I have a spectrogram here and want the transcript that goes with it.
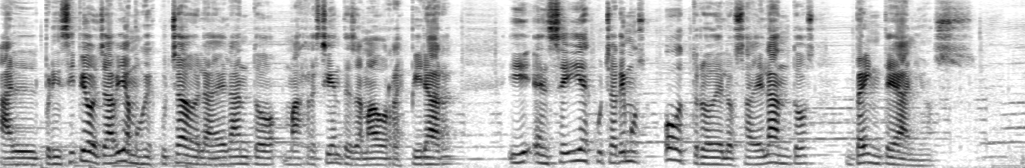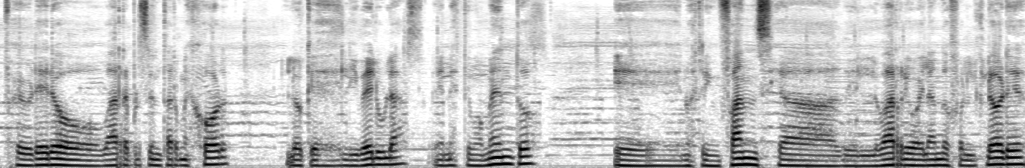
Al principio ya habíamos escuchado el adelanto más reciente llamado Respirar, y enseguida escucharemos otro de los adelantos, 20 años. Febrero va a representar mejor lo que es Libélulas en este momento. Eh, nuestra infancia del barrio bailando folclore.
